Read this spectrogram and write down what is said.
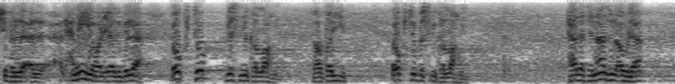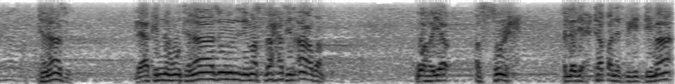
شوف الحمية والعياذ بالله. اكتب باسمك اللهم. قال طيب. اكتب باسمك اللهم. هذا تنازل أو لا؟ تنازل. لكنه تنازل لمصلحة أعظم وهي الصلح الذي احتقنت به الدماء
